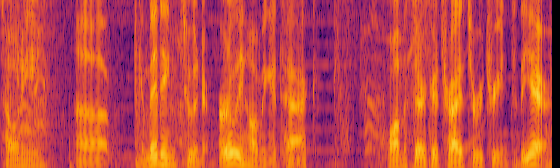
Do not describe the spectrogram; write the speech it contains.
Tony uh, committing to an early homing attack while Mysterica tries to retreat into the air.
